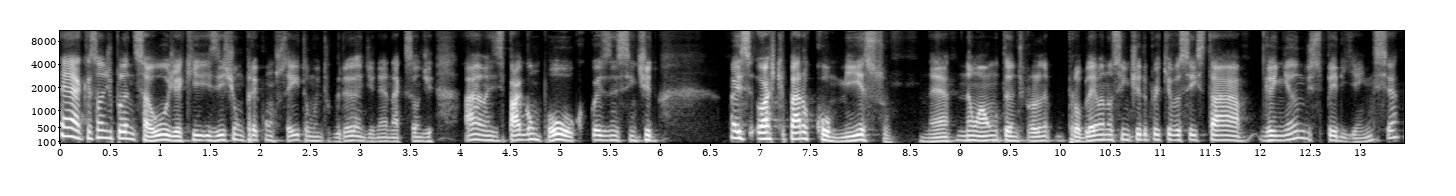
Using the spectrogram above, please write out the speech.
É, a questão de plano de saúde é que existe um preconceito muito grande, né? Na questão de, ah, mas pagam pouco, coisas nesse sentido. Mas eu acho que para o começo, né? Não há um tanto problema no sentido porque você está ganhando experiência,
